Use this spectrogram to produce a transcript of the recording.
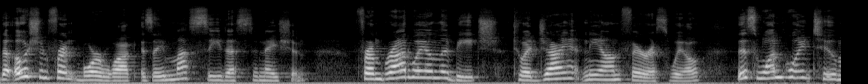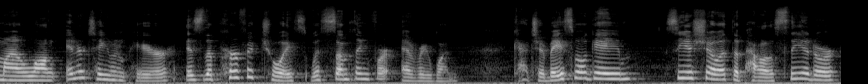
the Oceanfront Boardwalk is a must-see destination. From Broadway on the beach to a giant neon Ferris wheel, this 1.2 mile long entertainment pier is the perfect choice with something for everyone. Catch a baseball game, see a show at the Palace Theater,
